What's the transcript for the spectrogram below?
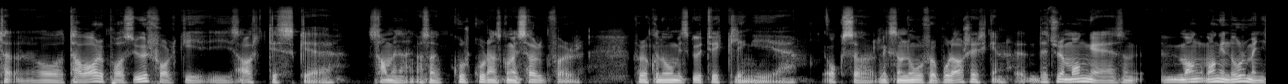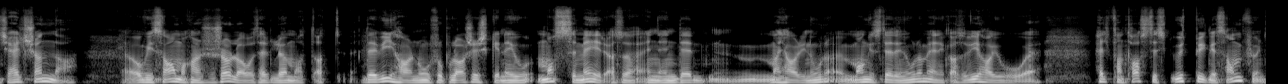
ta, å ta, vare på oss urfolk i, i arktiske sammenheng. Altså hvordan skal vi sørge for, for økonomisk utvikling i uh, også liksom nord for Polarsirkelen. Det tror jeg mange, som, mange, mange nordmenn ikke helt skjønner. Og vi samer kanskje sjøl av og til glemmer at, at, det vi har nord for Polarsirkelen, er jo masse mer altså, enn det man har nord, mange steder i Nord-Amerika. Altså, vi har jo eh, helt fantastisk utbygde samfunn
